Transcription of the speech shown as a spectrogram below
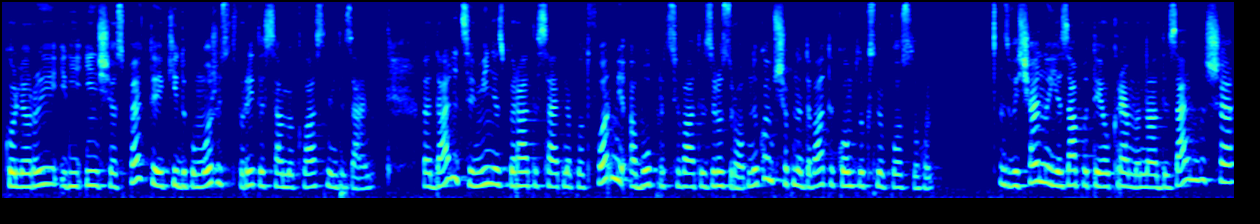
кольори і інші аспекти, які допоможуть створити саме класний дизайн. Далі це вміння збирати сайт на платформі або працювати з розробником, щоб надавати комплексну послугу. Звичайно, є запити окремо на дизайн лише,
